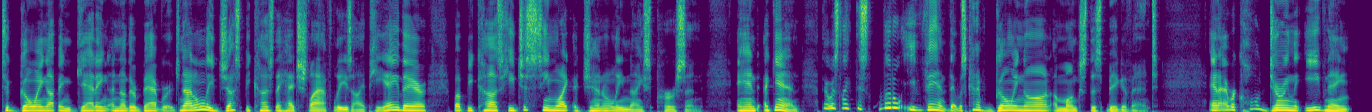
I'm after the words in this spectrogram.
to going up and getting another beverage, not only just because they had Schlafly's IPA there, but because he just seemed like a generally nice person. And again, there was like this little event that was kind of going on amongst this big event. And I recall during the evening,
